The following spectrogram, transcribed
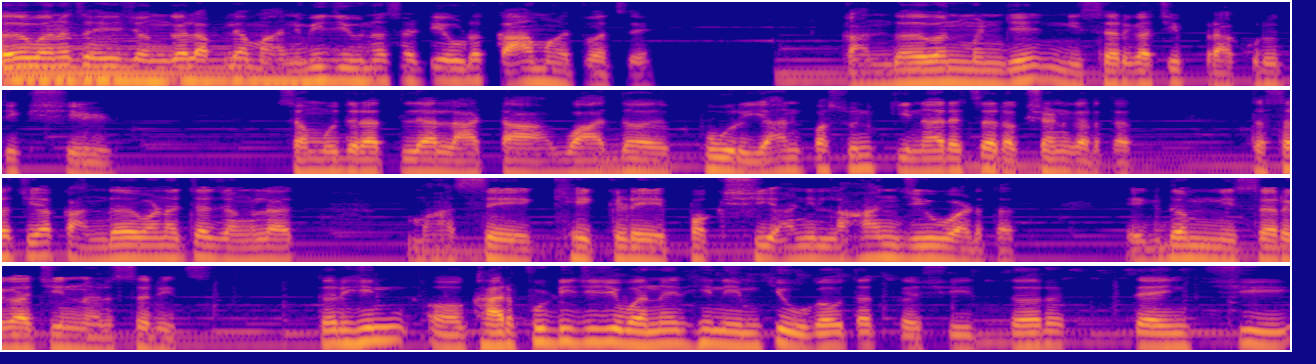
कांदळवनाचं हे जंगल आपल्या मानवी जीवनासाठी एवढं का महत्वाचं आहे? कांदळवन म्हणजे निसर्गाची प्राकृतिक शील्ड. समुद्रातल्या लाटा वादळ पूर यांपासून किनाऱ्याचं रक्षण करतात. तसंच या कांदळवनाच्या जंगलात मासे खेकडे पक्षी आणि लहान जीव वाढतात. एकदम निसर्गाची नर्सरीच. तर ही खारफुटीची जी वनं आहेत ही नेमकी उगवतात कशी? तर त्यांची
